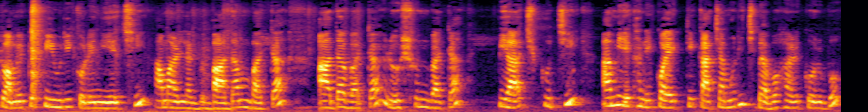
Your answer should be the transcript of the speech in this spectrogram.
টমেটো পিউরি করে নিয়েছি। আমার লাগবে বাদাম বাটা। আদা বাটা, রসুন বাটা, পেঁয়াজ কুচি। আমি এখানে কয়েকটি কাঁচামরিচ ব্যবহার করব।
